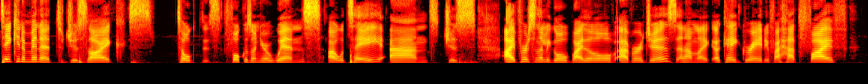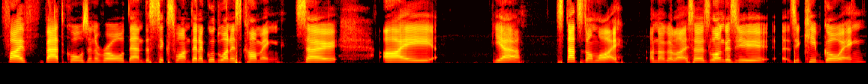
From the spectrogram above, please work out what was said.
taking a minute to just like talk focus on your wins i would say and just i personally go by the law of averages and i'm like okay great if i had five five bad calls in a row then the sixth one then a good one is coming. So i yeah, stats don't lie. I'm not gonna lie. So as long as you as you keep going,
